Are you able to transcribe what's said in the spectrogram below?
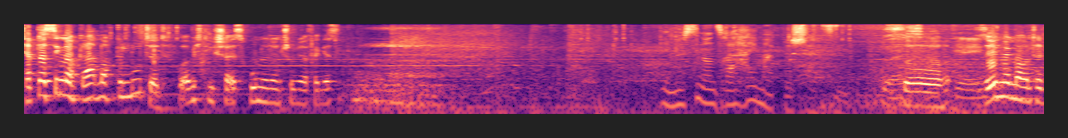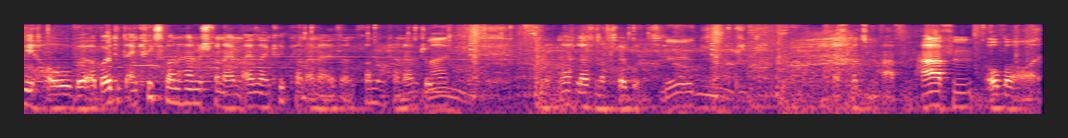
Ich habe das Ding noch gerade noch gelootet. Wo habe ich die scheiß Rune denn schon wieder vergessen? Wir müssen unsere Heimat beschützen. So, sehen wir mal unter die Haube. Erbeutet ein Kriegsmann von einem eisernen Kriegkran einer eisernen Front und einer Dschungel. Nicht nachlassen, noch zwei Bonus. Erstmal zum Hafen. Hafen, overall.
